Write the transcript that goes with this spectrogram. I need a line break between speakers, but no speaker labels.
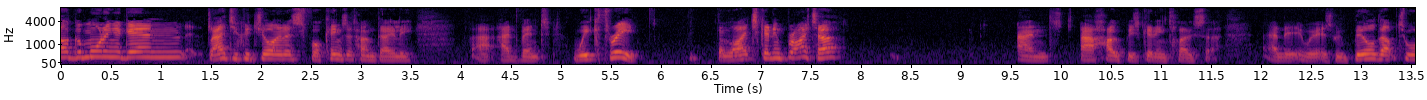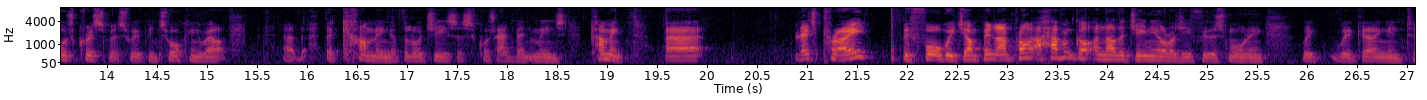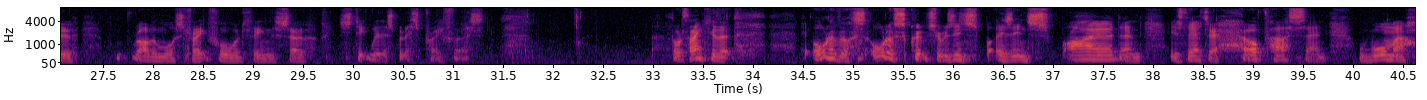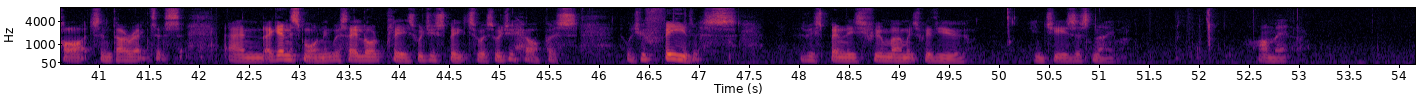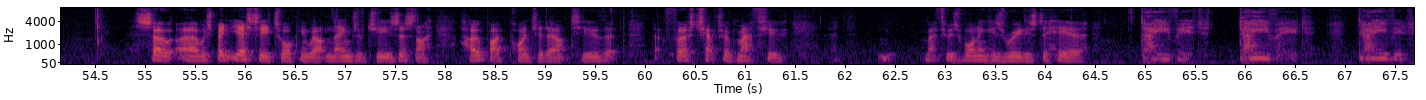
Well, good morning again. Glad you could join us for Kings at Home Daily uh, Advent Week 3. The light's getting brighter and our hope is getting closer. And it, as we build up towards Christmas, we've been talking about uh, the, coming of the Lord Jesus. Of course, Advent means coming. Uh, let's pray before we jump in. I'm I haven't got another genealogy for you this morning. We, we're going into rather more straightforward things, so stick with us, but let's pray first. Lord, thank you that all of us, all of Scripture is, insp is inspired and is there to help us and warm our hearts and direct us. And again this morning we say, Lord, please, would you speak to us? Would you help us? Would you feed us as we spend these few moments with you? In Jesus' name. Amen. So uh, we spent yesterday talking about names of Jesus, and I hope I pointed out to you that that first chapter of Matthew, Matthew is wanting his readers to hear, David, David, David.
